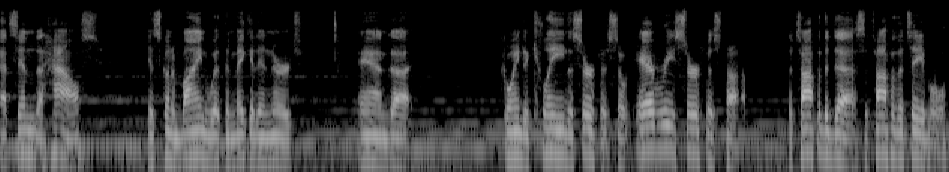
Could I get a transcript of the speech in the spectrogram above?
that's in the house it's going to bind with and make it inert and uh, going to clean the surface. So every surface top, the top of the desk, the top of the table,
